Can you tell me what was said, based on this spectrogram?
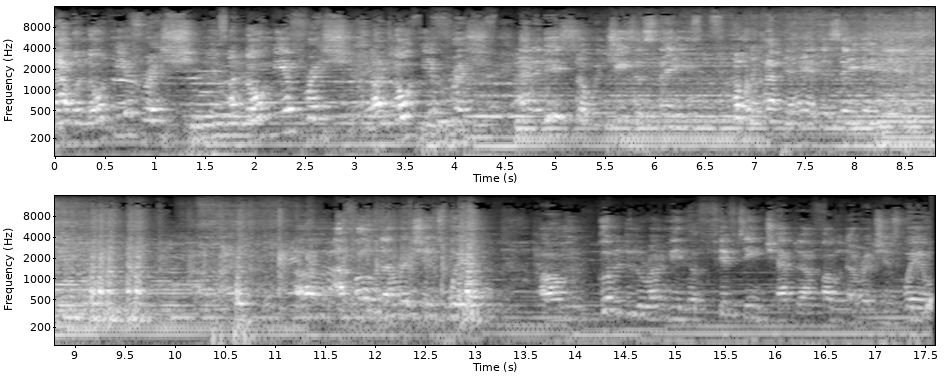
Now, anoint me afresh, anoint me afresh, anoint me afresh, and it is so in Jesus' name. Come on and clap your hands and say amen. Directions well. Um, go to Deuteronomy, the 15th chapter. I follow directions well.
